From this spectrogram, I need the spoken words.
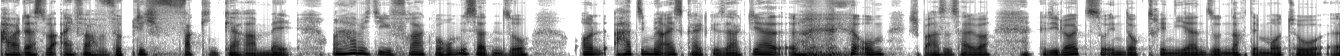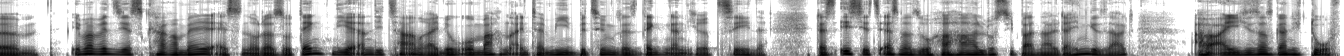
Aber das war einfach wirklich fucking Karamell. Und habe ich die gefragt, warum ist das denn so? Und hat sie mir eiskalt gesagt, ja, um spaßeshalber, die Leute zu indoktrinieren, so nach dem Motto, ähm, immer wenn sie jetzt Karamell essen oder so, denken die an die Zahnreinigung und machen einen Termin, beziehungsweise denken an ihre Zähne. Das ist jetzt erstmal so, haha, lustig banal dahingesagt, aber eigentlich ist das gar nicht doof.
